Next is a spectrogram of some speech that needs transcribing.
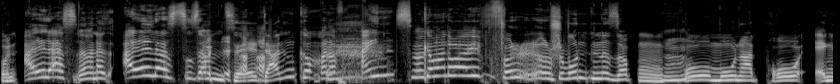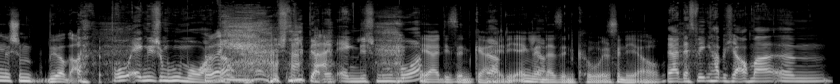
Und all das, wenn man das all das zusammenzählt, dann kommt man auf 1,3 verschwundene Socken Mhm. pro Monat pro englischem Bürger. Pro englischem Humor. Ne? Ich liebe ja den englischen Humor. Ja, Ja, die sind geil. Ja, Die Engländer sind cool, finde ich auch. deswegen habe ich ja auch mal, ähm,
